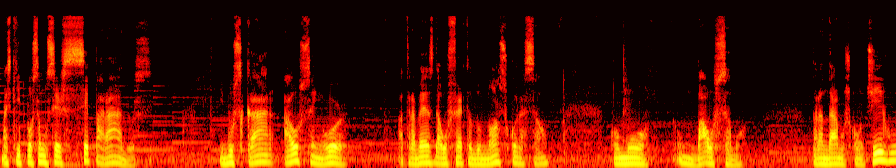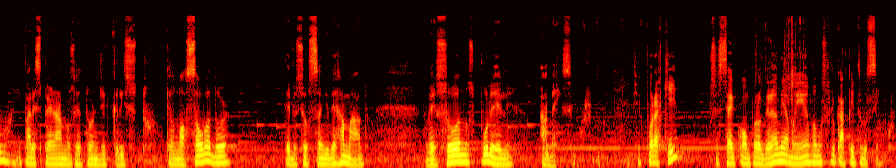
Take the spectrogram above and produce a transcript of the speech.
mas que possamos ser separados e buscar ao Senhor através da oferta do nosso coração como um bálsamo para andarmos contigo e para esperarmos o retorno de Cristo, que é o nosso Salvador, teve o seu sangue derramado. Abençoa-nos por ele. Amém, Senhor. Fico por aqui. Você segue com o programa e amanhã vamos para o capítulo 5.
